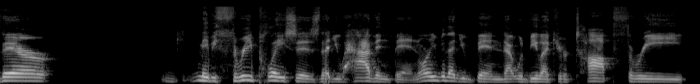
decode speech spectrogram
there maybe three places that you haven't been or even that you've been that would be like your top three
